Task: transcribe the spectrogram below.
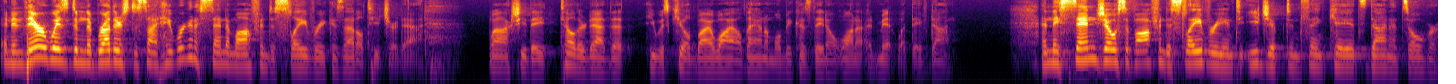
and in their wisdom, the brothers decide, hey, we're going to send him off into slavery because that'll teach our dad. Well, actually, they tell their dad that he was killed by a wild animal because they don't want to admit what they've done. And they send Joseph off into slavery into Egypt and think, okay, it's done, it's over.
